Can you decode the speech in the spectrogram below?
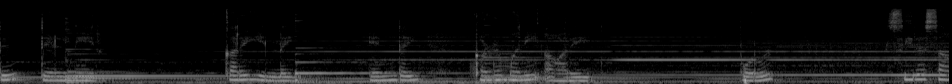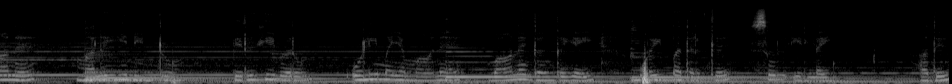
இது தெள்நீர். கரையில்லை. எந்தை கழுமணி ஆரே பொருள். சிரசான மலையினின்றும் பெருகி வரும் ஒளிமயமான வானகங்கையை உரைப்பதற்கு சொல் இல்லை. அது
